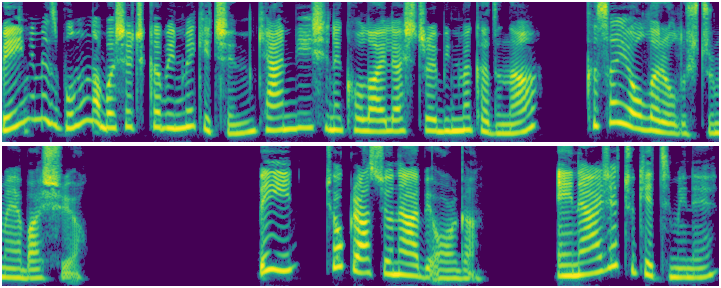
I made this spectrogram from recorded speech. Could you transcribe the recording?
Beynimiz bununla başa çıkabilmek için kendi işini kolaylaştırabilmek adına kısa yollar oluşturmaya başlıyor. Beyin çok rasyonel bir organ. Enerji tüketimini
